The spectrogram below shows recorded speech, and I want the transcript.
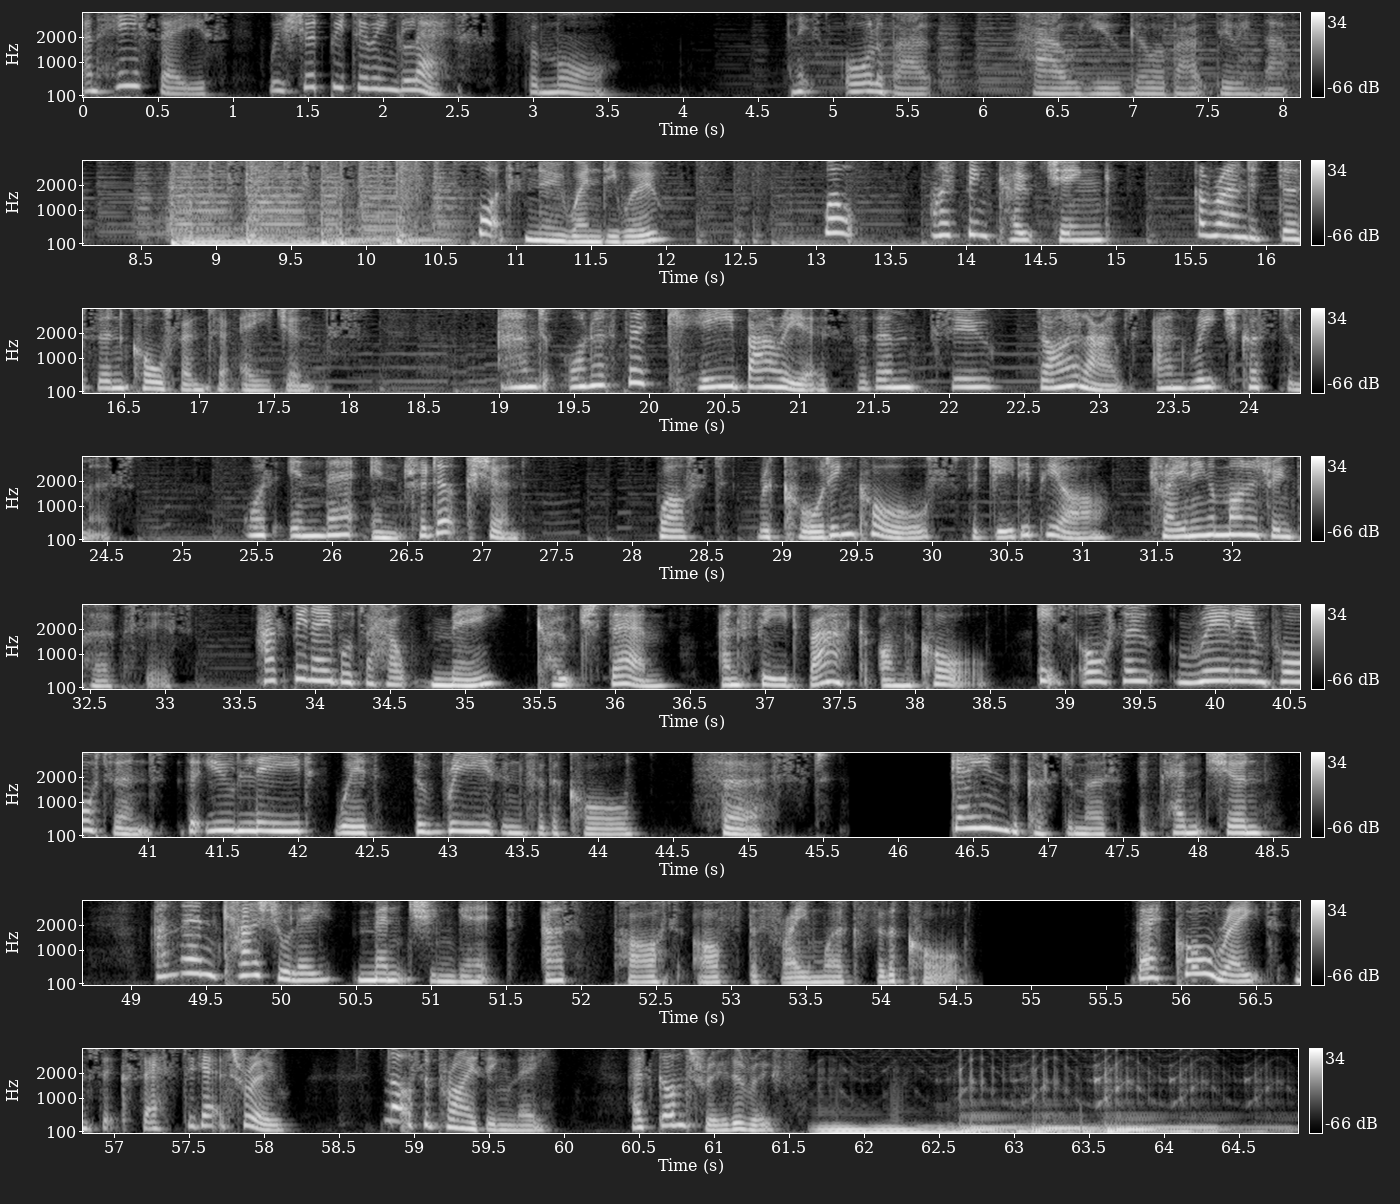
and he says we should be doing less for more. And it's all about how you go about doing that. What's new, Wendy Wu? Well, I've been coaching around a dozen call centre agents. And one of the key barriers for them to dial out and reach customers was in their introduction. Whilst recording calls for GDPR, training and monitoring purposes has been able to help me coach them and feed back on the call. It's also really important that you lead with the reason for the call first. Gain the customer's attention and then casually mention it as part of the framework for the call. Their call rate and success to get through, not surprisingly, has gone through the roof.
